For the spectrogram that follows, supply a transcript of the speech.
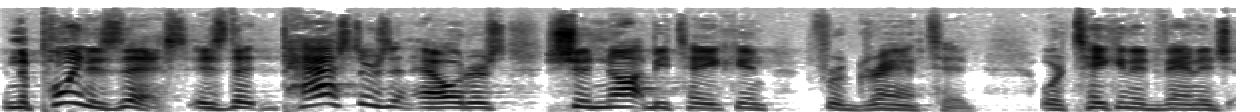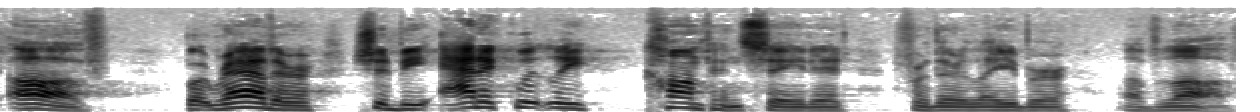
and the point is this is that pastors and elders should not be taken for granted or taken advantage of, but rather should be adequately compensated for their labor of love.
